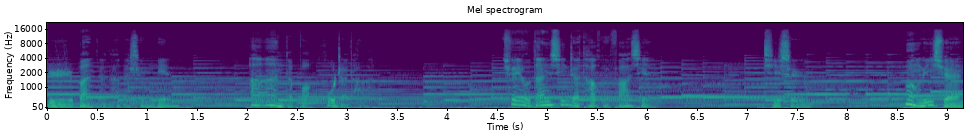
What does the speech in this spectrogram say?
日日伴在他的身边，暗暗地保护着他。却又担心着他会发现，其实孟离玄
